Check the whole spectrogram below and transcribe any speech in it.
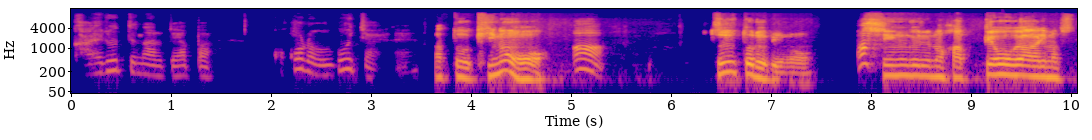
買えるってなるとやっぱ心動いちゃうよね。あと、昨日、あツートルビのあシングルの発表がありまし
